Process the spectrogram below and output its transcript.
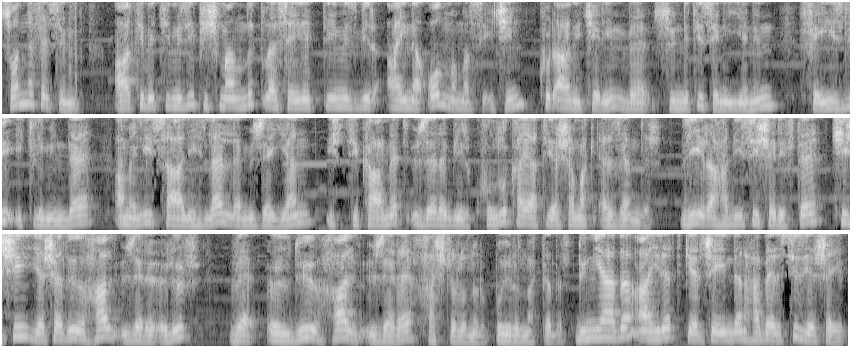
Son nefesin akıbetimizi pişmanlıkla seyrettiğimiz bir ayna olmaması için Kur'an-ı Kerim ve sünnet-i seniyyenin feyizli ikliminde ameli salihlerle müzeyyen, istikamet üzere bir kulluk hayatı yaşamak elzemdir. Zira hadisi şerifte kişi yaşadığı hal üzere ölür, ve öldüğü hal üzere haşrolunur buyurulmaktadır. Dünyada ahiret gerçeğinden habersiz yaşayıp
